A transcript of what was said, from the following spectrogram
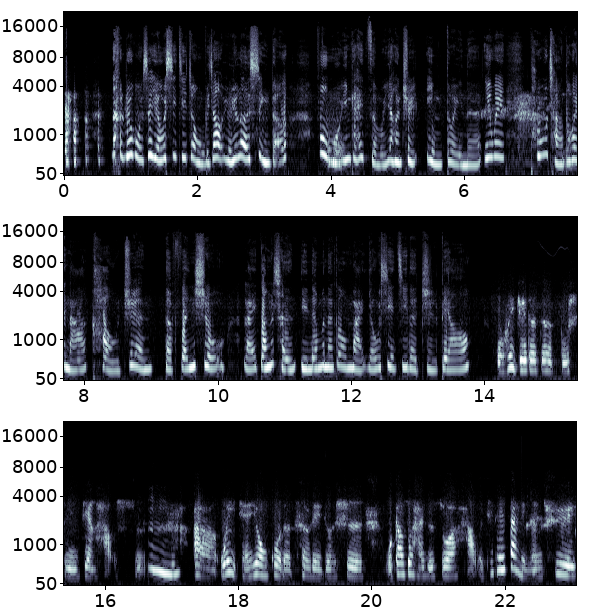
那如果是游戏机这种比较娱乐性的，父母应该怎么样去应对呢？因为通常都会拿考卷的分数来当成你能不能够买游戏机的指标。我会觉得这不是一件好事。嗯啊，我以前用过的策略就是，我告诉孩子说：“好，我今天带你们去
